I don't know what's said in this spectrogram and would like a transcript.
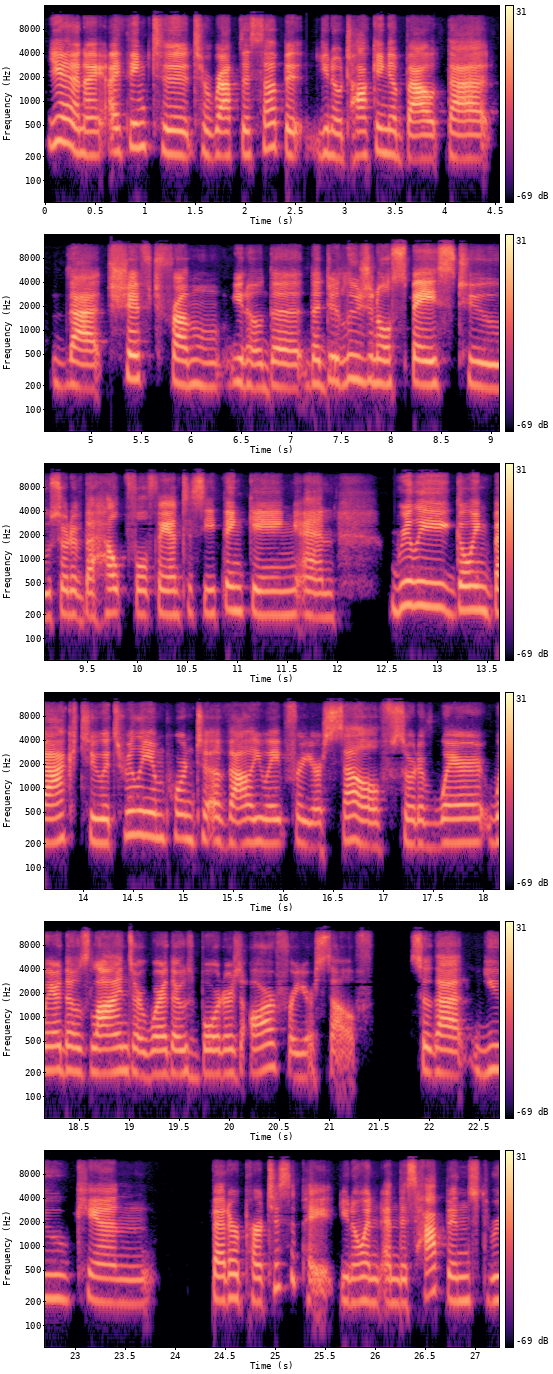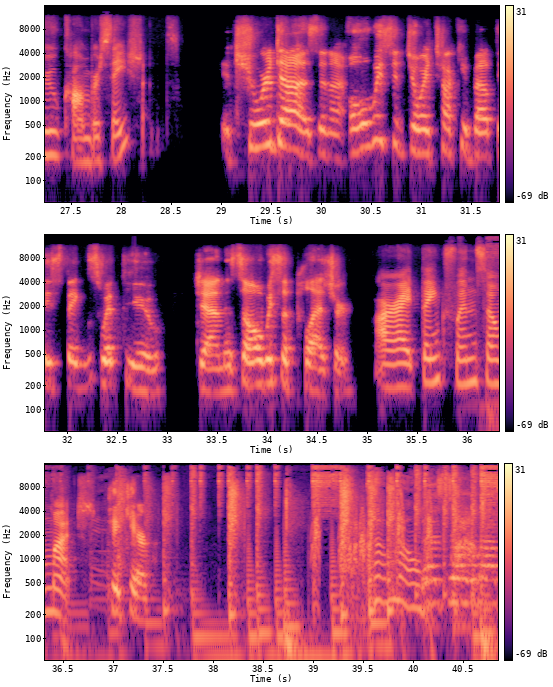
Yeah and i i think to to wrap this up it you know talking about that that shift from you know the the delusional space to sort of the helpful fantasy thinking and really going back to it's really important to evaluate for yourself sort of where where those lines or where those borders are for yourself so that you can better participate you know and and this happens through conversations. It sure does and i always enjoy talking about these things with you jen. It's always a pleasure. All right thanks lynn so much. Take care. On. Let's talk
